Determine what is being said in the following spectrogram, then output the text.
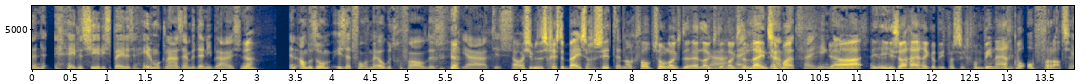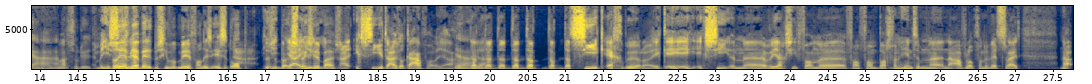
een hele serie spelers helemaal klaar zijn bij Danny Buis. ja. En andersom is dat volgens mij ook het geval. Dus Ja. ja, het is... Nou, als je hem dus gisteren bij zag zitten, in elk geval op zo langs de, hè, langs Ja, de, langs hij de lijn, zeg maar. wat, hij hing Ja, wat. en je zag eigenlijk dat hij van zich van binnen eigenlijk wel opverrat, zeg ja, maar. absoluut. Maar je William, ziet jij weet het misschien wat meer van. Is, is het op tussen je- bu- ja, je- en buis? Nou, ik zie het uit elkaar vallen, ja. Ja. dat, Ja. Dat, dat, dat, dat, dat, dat zie ik echt gebeuren. Ik, ik, ik, ik zie een eh, reactie van, eh, van, van Bart van Hintem na, na afloop van de wedstrijd. Nou,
